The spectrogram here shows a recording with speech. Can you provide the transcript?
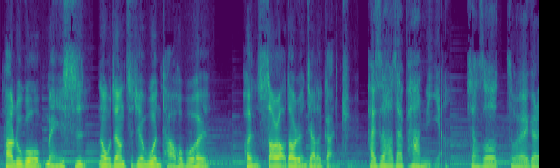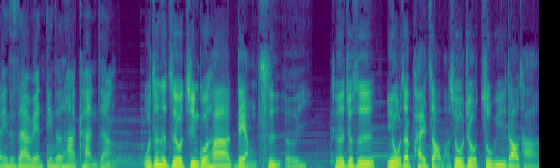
他如果没事，那我这样直接问他会不会很骚扰到人家的感觉？还是他在怕你啊？想说怎么有一个人一直在那边盯着他看？这样，我真的只有经过他两次而已。其实就是因为我在拍照嘛，所以我就有注意到他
